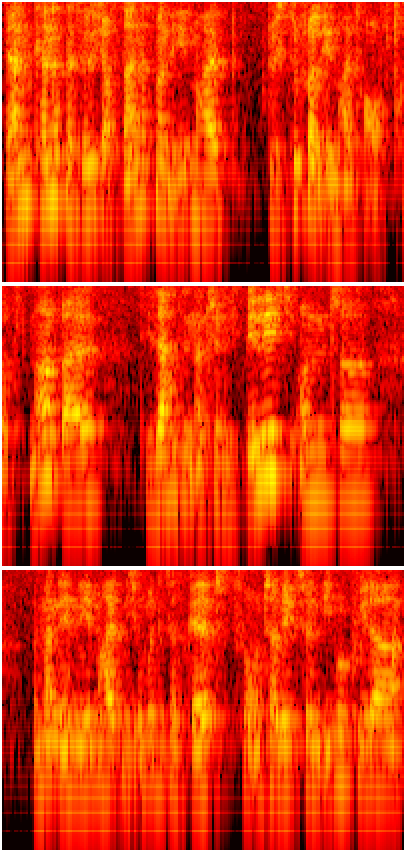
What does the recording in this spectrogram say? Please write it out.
dann kann es natürlich auch sein, dass man eben halt durch Zufall eben halt drauf trifft, ne? weil die Sachen sind natürlich billig und äh, wenn man eben halt nicht unbedingt das Geld für unterwegs für einen E-Book-Reader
